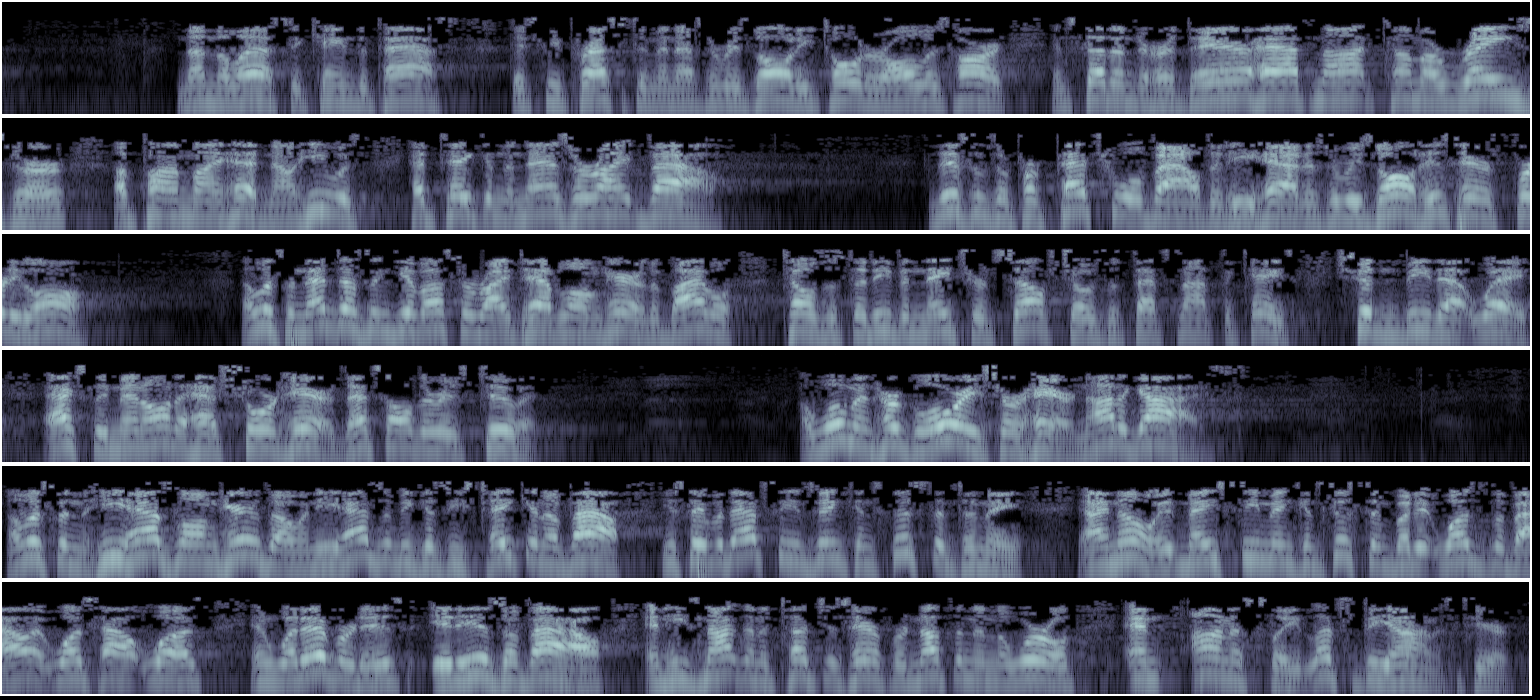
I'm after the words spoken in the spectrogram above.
Nonetheless, it came to pass that she pressed him, and as a result, he told her all his heart, and said unto her, There hath not come a razor upon my head. Now he was had taken the Nazarite vow. This was a perpetual vow that he had. As a result, his hair is pretty long. Now listen, that doesn't give us a right to have long hair. The Bible tells us that even nature itself shows us that's not the case. Shouldn't be that way. Actually, men ought to have short hair. That's all there is to it. A woman, her glory is her hair, not a guy's. Now listen, he has long hair though, and he has it because he's taken a vow. You say, but that seems inconsistent to me. I know, it may seem inconsistent, but it was the vow, it was how it was, and whatever it is, it is a vow, and he's not going to touch his hair for nothing in the world. And honestly, let's be honest here.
